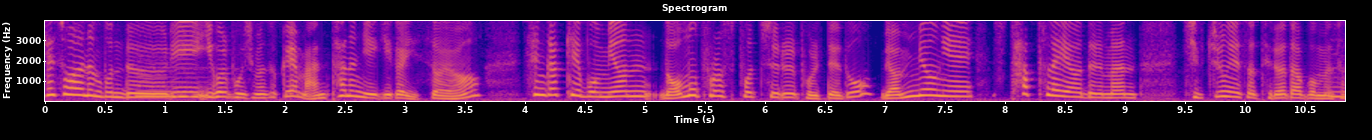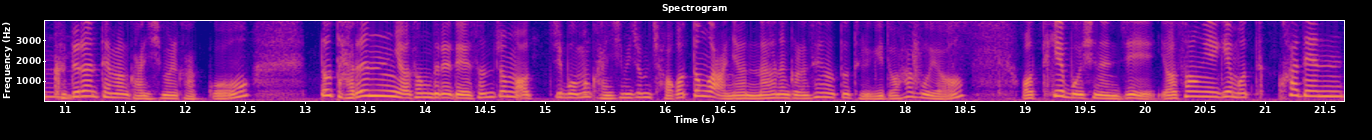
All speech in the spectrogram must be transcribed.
해소하는 분들이 음. 이걸 보시면서 꽤 많다는 얘기가 있어요. 생각해 보면 너무 프로 스포츠를 볼 때도 몇 명의 스타 플레이어들만 집중해서 들여다보면서 음. 그들한테만 관심을 갖고 또 다른 여성들에 대해서는 좀 어찌 보면 관심이 좀 적었던 거 아니었나 하는 그런 생각도 들기도 하고요. 어떻게 보시는지 여성에게 뭐 특화된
